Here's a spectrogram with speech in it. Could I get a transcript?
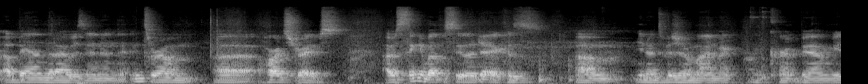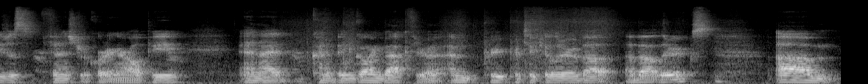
a band that I was in in the interim, uh, Hard Stripes. I was thinking about this the other day because um, you know Division of Mind, my current band, we just finished recording our LP, and I'd kind of been going back through. I'm pretty particular about about lyrics. Um,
